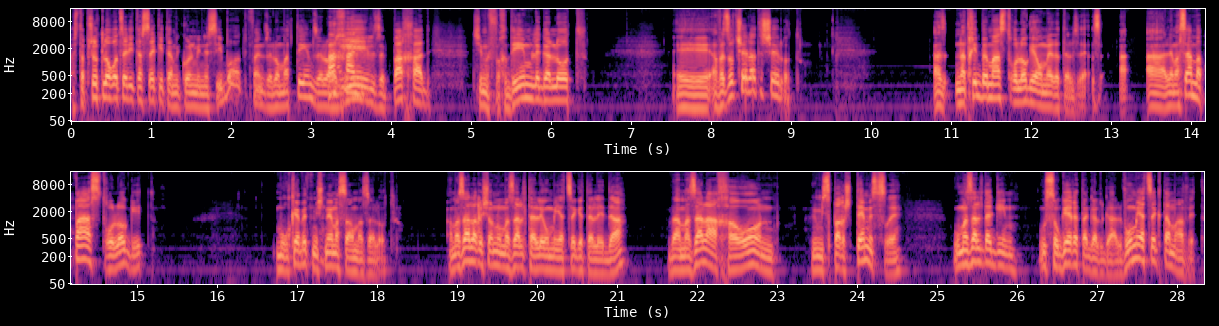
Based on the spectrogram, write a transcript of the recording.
אז אתה פשוט לא רוצה להתעסק איתה מכל מיני סיבות. לפעמים זה לא מתאים, זה לא. הגיל, זה פחד. אנשים מפחדים לגלות. אה, אבל זאת שאלת השאלות. אז נתחיל במה האסטרולוגיה אומרת על זה. אז למעשה המפה האסטרולוגית מורכבת מ-12 מזלות. המזל הראשון הוא מזל טלה, הוא מייצג את הלידה, והמזל האחרון, מספר 12, הוא מזל דגים. הוא סוגר את הגלגל, והוא מייצג את המוות.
